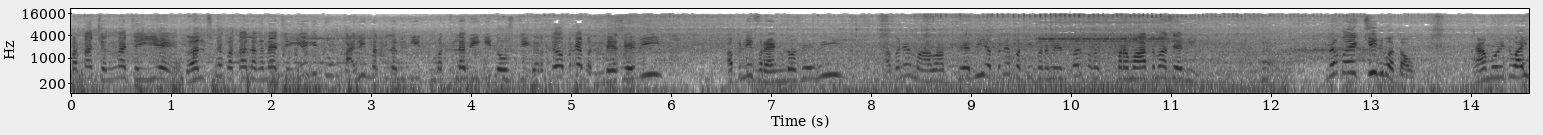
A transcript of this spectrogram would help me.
पता चलना चाहिए। गर्ल्स को पता लगना चाहिए कि तुम खाली मतलब की मतलबी की दोस्ती करते हो अपने बंदे से भी अपनी फ्रेंडों से भी अपने माँ बाप से भी अपने पति परमेश्वर परमात्मा से भी। मेरे को एक चीज़ बताओ है मोहित भाई?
